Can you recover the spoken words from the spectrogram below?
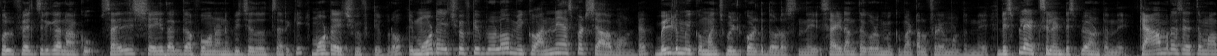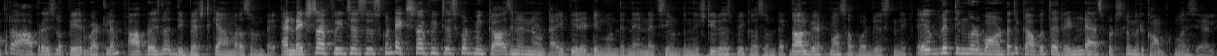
ఫుల్ ఫ్లెజ్డ్గా నాకు సజెస్ట్ చేయదగ్గ ఫోన్ అనిపించేది వచ్చరికి మోటో హెచ్ ఫిఫ్టీ ప్రో ఈ మోటో హెచ్ ఫిఫ్టీ ప్రోలో మీకు అన్ని ఆస్పెక్ట్స్ చాలా బాగుంటాయి. బిల్డ్ మీకు మంచి బిల్డ్ క్వాలిటీ వస్తుంది. సైడ్ అంతా కూడా మీకు మెటల్ ఫ్రేమ్ ఉంటుంది. డిస్ప్లే ఎక్సలెంట్ డిస్ప్లే ఉంటుంది. కెమెరాస్ అయితే మాత్రం ఆ ప్రైస్లో పేరు పెట్టలేం. ఆ ప్రైస్లో ది బెస్ట్ కెమెరాస్ ఉంటాయి. అండ్ ఎక్స్ట్రా ఫీచర్స్ చూసుకుంటే ఎక్స్ట్రా ఫీచర్స్ కూడా మీకు కావాల్సిన ఉంటాయి. ఐపీ రేటింగ్ ఉంటుంది ఎన్ఎఫ్సి ఉంటుంది స్టీరియో స్పీకర్స్ ఉంటాయి. డాల్బీ అట్మాస్ సపోర్ట్ చేస్తుంది. ఎవ్రీథింగ్ కూడా బాగుంటుంది. కాకపోతే రెండు ఆస్పెక్ట్స్లో మీరు కాంప్రమైజ్ చేయాలి.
